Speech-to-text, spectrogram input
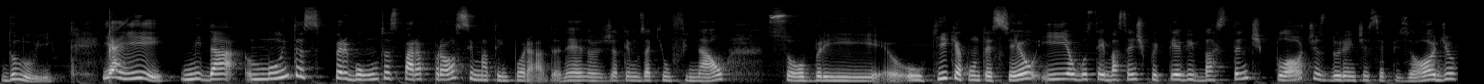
do Louis. E aí me dá muitas perguntas para a próxima temporada, né? Nós já temos aqui um final sobre o que, que aconteceu e eu gostei bastante porque teve bastante plots durante esse episódio.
